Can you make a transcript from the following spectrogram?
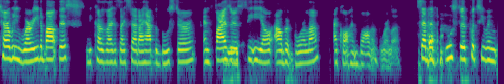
terribly worried about this because, like as I said, I have the booster. And Pfizer's mm-hmm. CEO Albert Bourla, I call him Baller Bourla, said that the oh. booster puts you in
